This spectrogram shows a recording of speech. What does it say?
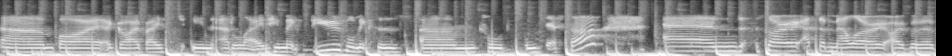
um, by a guy based in Adelaide who makes beautiful mixes um, called Condesa. And so at the Mellow over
